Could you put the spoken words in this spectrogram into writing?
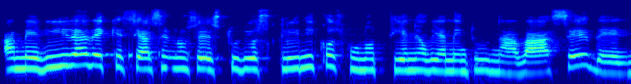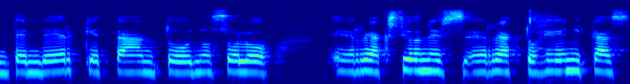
a medida de que se hacen los estudios clínicos, uno tiene obviamente una base de entender que tanto no solo eh, reacciones reactogénicas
